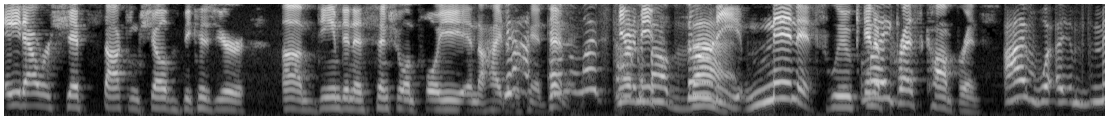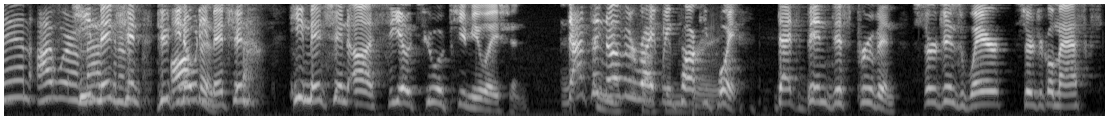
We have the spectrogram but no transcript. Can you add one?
eight hour shift stocking shelves because you're um, deemed an essential employee in the height yeah, of the pandemic. and let's talk You know what I mean? about 30 that. minutes, Luke, in a press conference. I w- man, I wear a He mask in an mentioned, dude, you know what he mentioned? He mentioned uh, CO2 accumulation. That's Give me a another right wing talking break. point. That's been disproven. Surgeons wear surgical masks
